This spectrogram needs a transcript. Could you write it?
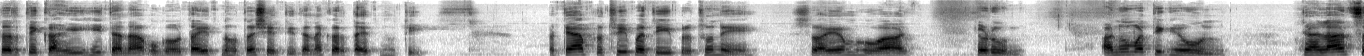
तर ते काहीही त्यांना उगवता येत नव्हतं शेती त्यांना करता येत नव्हती. त्या पृथ्वीपती पृथूने स्वयंभुवाकडून अनुमती घेऊन त्यालाच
